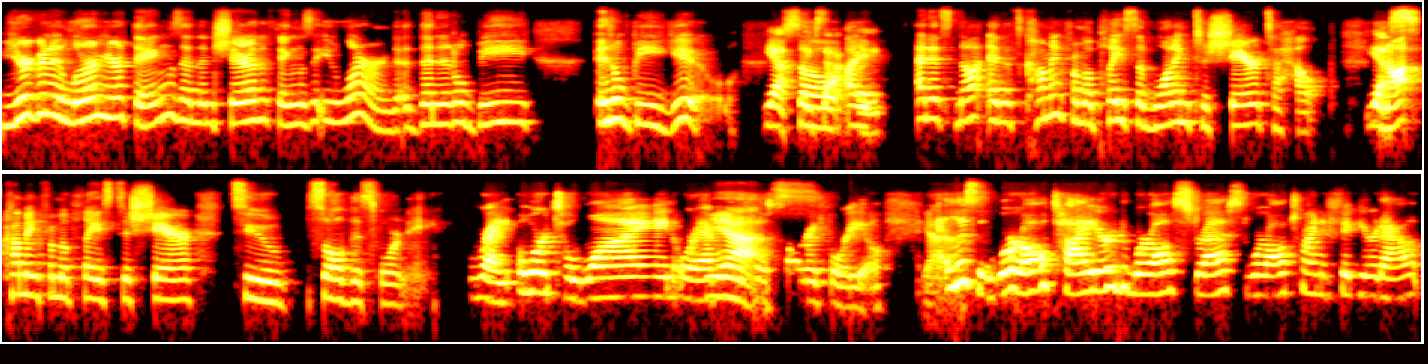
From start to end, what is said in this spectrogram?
You're going to learn your things and then share the things that you learned. Then it'll be it'll be you yeah. So exactly. I, and it's not, and it's coming from a place of wanting to share to help, yes. not coming from a place to share to solve this for me. Right. Or to whine or everyone yes. feel sorry for you. Yeah. Listen, we're all tired. We're all stressed. We're all trying to figure it out.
